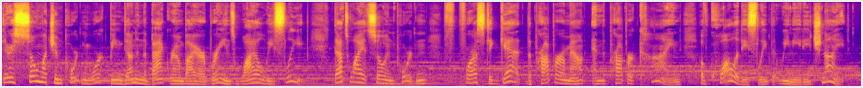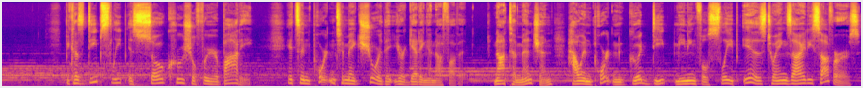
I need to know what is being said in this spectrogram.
There is so much important work being done in the background by our brains while we sleep. That's why it's so important f- for us to get the proper amount and the proper kind of quality sleep that we need each night. Because deep sleep is so crucial for your body, it's important to make sure that you're getting enough of it. Not to mention how important good, deep, meaningful sleep is to anxiety sufferers.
